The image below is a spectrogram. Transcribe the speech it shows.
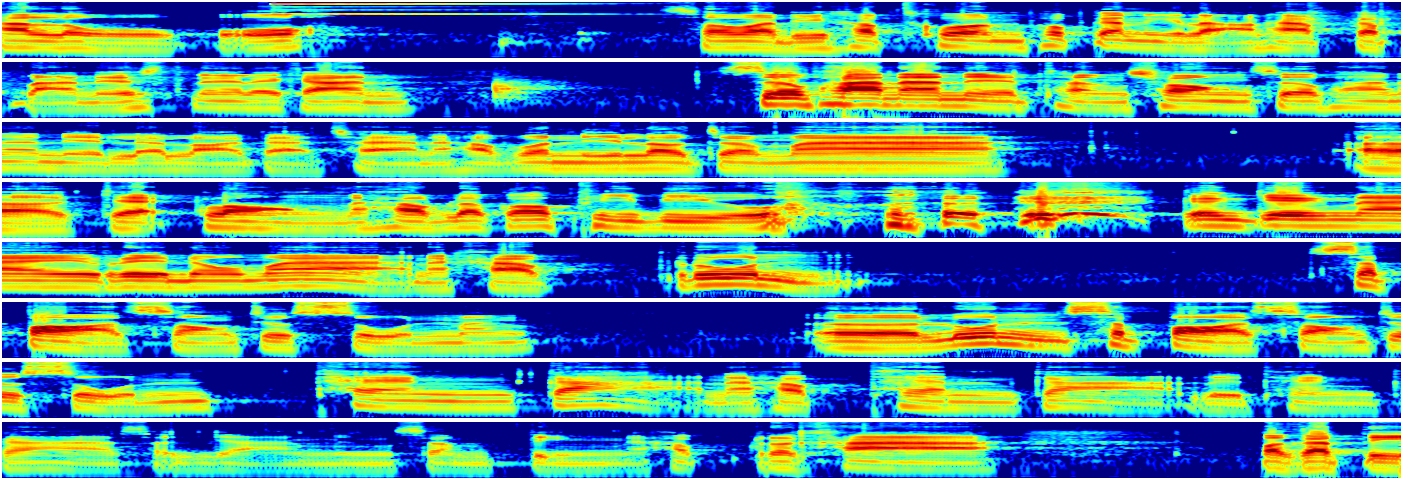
ฮัลโหล สวัสดีครับทุกคนพบกันอีกแล้วครับกับลาเนสในรายการเสื้อผ้านาเน็ตทางช่องเสื้อผ้านาเน็ตและร้อยแปดแชร์นะครับ วันนี้เราจะมาแกะกล่องนะครับ แล้วก็พรีวิวกางเกงในเรโนมานะครับ รุ่นสปอร์ต 2.0 มั้งเอ่อรุ่นสปอร์ต 2.0 แทงก้านะครับ แทนก้าหรือแทงก้าสักอย่างหนึ่งซัมติงนะครับ ราคา ปกติ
